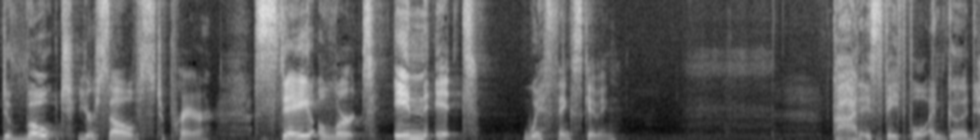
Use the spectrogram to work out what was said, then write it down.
Devote yourselves to prayer. Stay alert in it with thanksgiving. God is faithful and good.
